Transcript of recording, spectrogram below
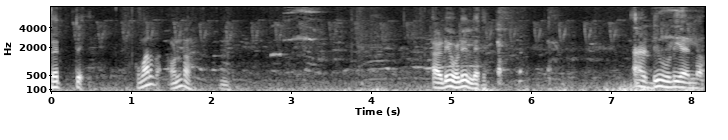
സെറ്റ്. കുമാർ ഉണ്ടോ? അടിപൊളിയല്ലേ? അടിപൊളിയല്ലോ.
